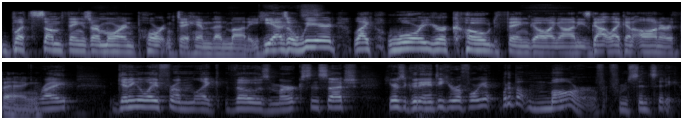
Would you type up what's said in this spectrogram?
but some things are more important to him than money. He has a weird like warrior code thing going on. He's got like an honor thing. right? Getting away from like those mercs and such. Here's a good anti-hero for you. What about Marv from Sin City?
